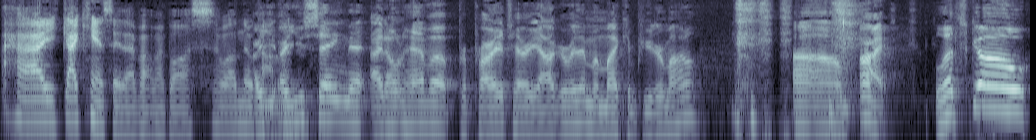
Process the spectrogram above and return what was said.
I I can't say that about my boss. Well, no Are you, are you saying that I don't have a proprietary algorithm on my computer model? um, all right, let's go.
